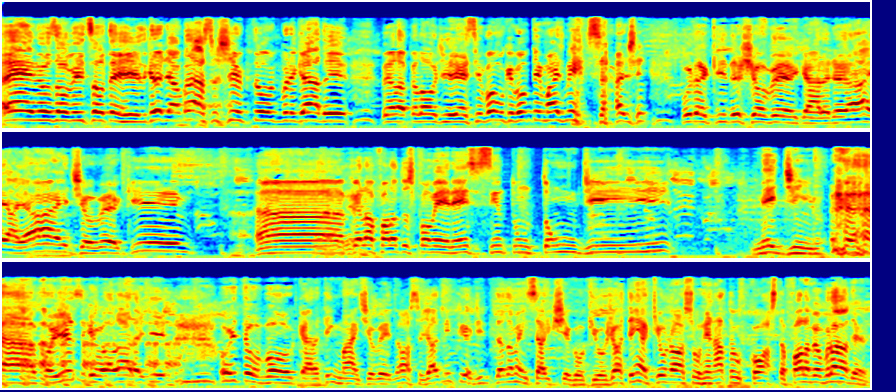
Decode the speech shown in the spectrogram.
Ei, meus ouvintes são terríveis. Grande abraço, Chico, muito obrigado aí pela, pela audiência. E vamos que vamos, tem mais mensagem por aqui, deixa eu ver, cara. Ai, ai, ai, deixa eu ver aqui. Ah, pela fala dos palmeirenses, sinto um tom de medinho. Foi isso que falaram aqui? Muito bom, cara. Tem mais, deixa eu ver. Nossa, já me perdi de tanta mensagem que chegou aqui hoje. Ó, tem aqui o nosso Renato Costa. Fala, meu brother.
